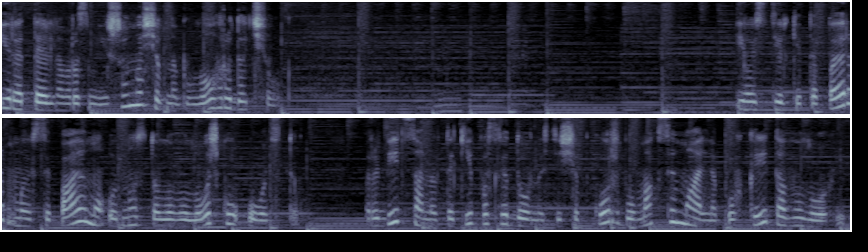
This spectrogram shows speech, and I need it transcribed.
і ретельно розмішуємо, щоб не було грудочок. І ось тільки тепер ми всипаємо 1 столову ложку оцту. Робіть саме в такій послідовності, щоб корж був максимально пухкий та вологий.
